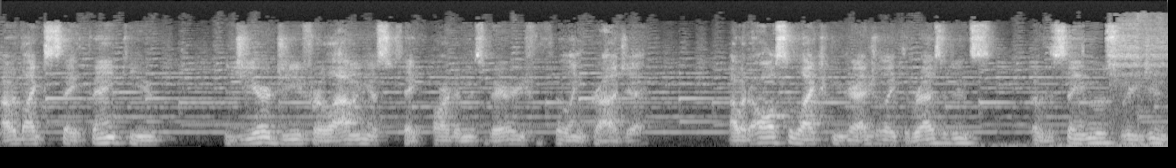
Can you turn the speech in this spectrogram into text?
I would like to say thank you to GRG for allowing us to take part in this very fulfilling project. I would also like to congratulate the residents of the St. Louis region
